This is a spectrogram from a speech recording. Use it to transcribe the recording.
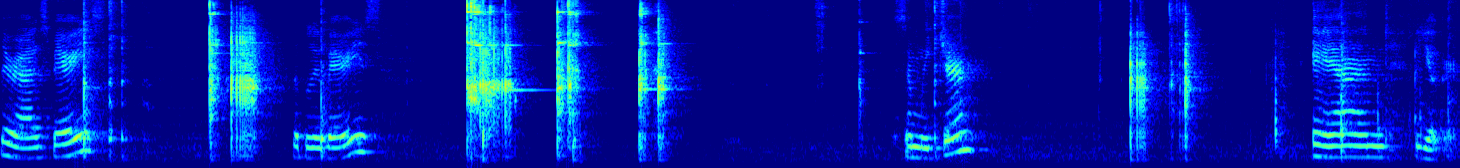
the raspberries, the blueberries, some wheat germ, and the yogurt.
